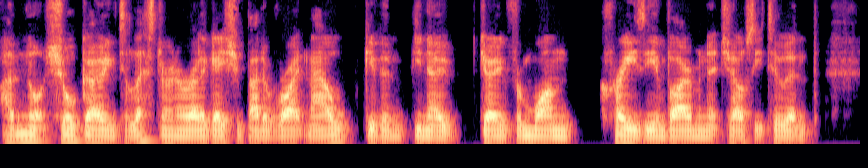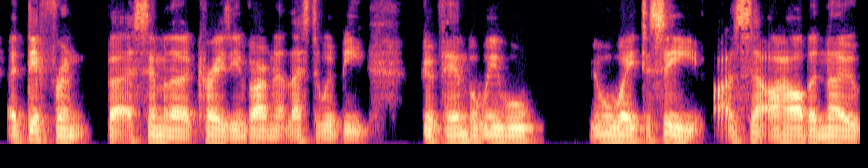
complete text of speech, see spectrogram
I'm not sure going to Leicester in a relegation battle right now, given, you know, going from one crazy environment at Chelsea to and a different but a similar crazy environment at Leicester would be good for him. But we will we will wait to see. I, I harbour no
